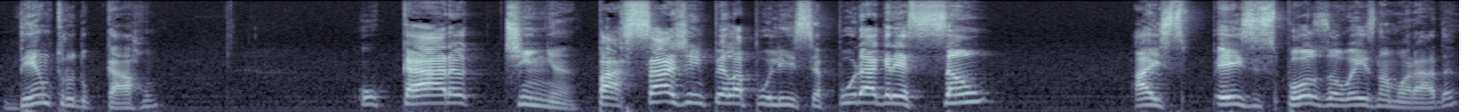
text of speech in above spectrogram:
dentro do carro. O cara tinha passagem pela polícia por agressão à ex-esposa ou ex-namorada.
